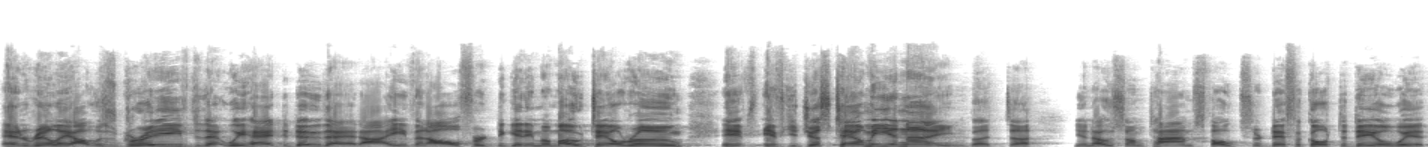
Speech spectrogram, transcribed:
and really, I was grieved that we had to do that. I even offered to get him a motel room if, if you just tell me your name. But, uh, you know, sometimes folks are difficult to deal with.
